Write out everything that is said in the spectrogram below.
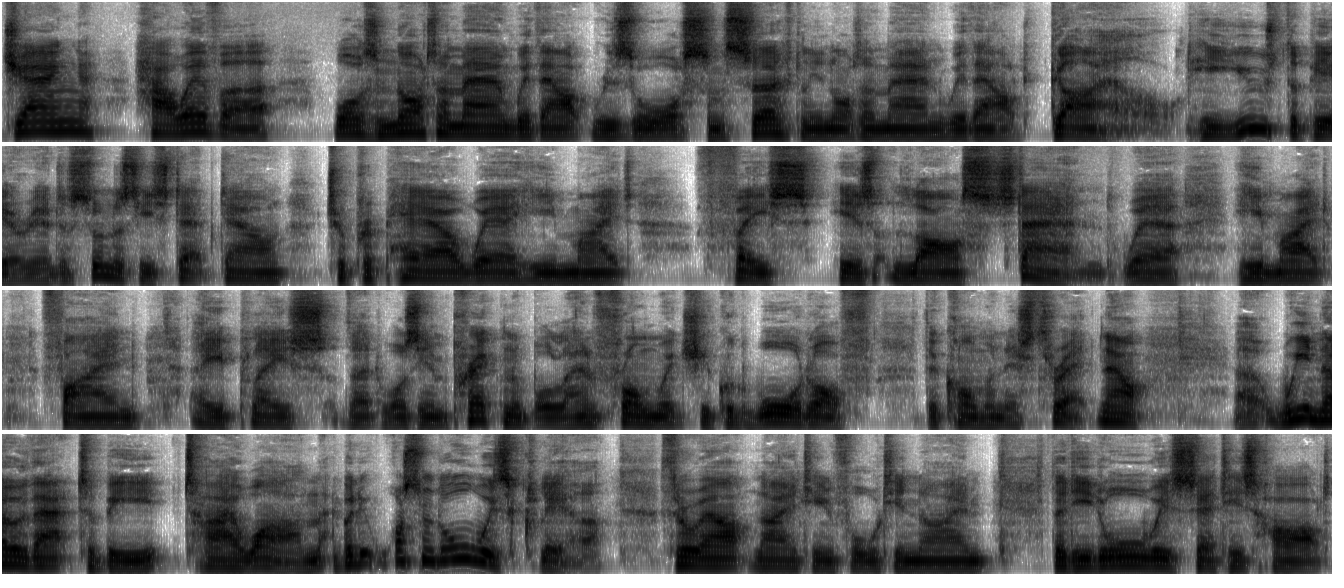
Jiang, however, was not a man without resource and certainly not a man without guile. He used the period as soon as he stepped down to prepare where he might face his last stand, where he might find a place that was impregnable and from which he could ward off the communist threat. Now, uh, we know that to be Taiwan, but it wasn't always clear throughout 1949 that he'd always set his heart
